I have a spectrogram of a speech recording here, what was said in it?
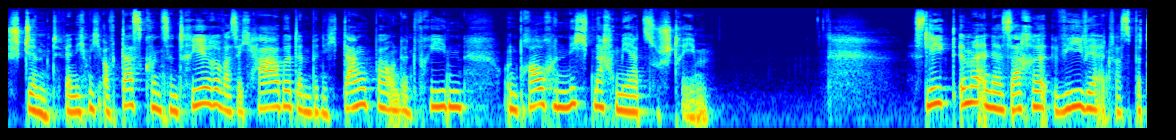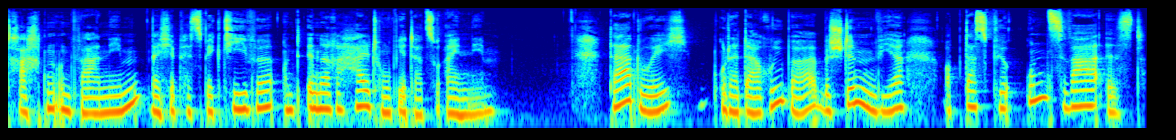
Stimmt, wenn ich mich auf das konzentriere, was ich habe, dann bin ich dankbar und in Frieden und brauche nicht nach mehr zu streben. Es liegt immer in der Sache, wie wir etwas betrachten und wahrnehmen, welche Perspektive und innere Haltung wir dazu einnehmen. Dadurch oder darüber bestimmen wir, ob das für uns wahr ist.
